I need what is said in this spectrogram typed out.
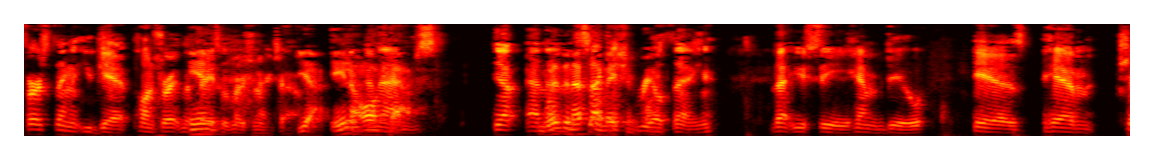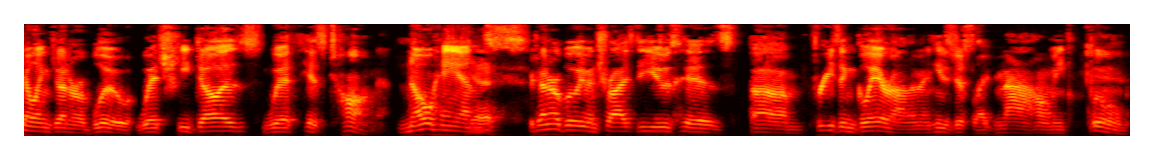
first thing that you get punched right in the In- face with mercenary Tao. way? Yeah, in all then- caps. Yep, and With then an the exclamation second real thing that you see him do is him killing General Blue, which he does with his tongue. No hands. Yes. General Blue even tries to use his um, freezing glare on him, and he's just like, "Nah, homie." Boom,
